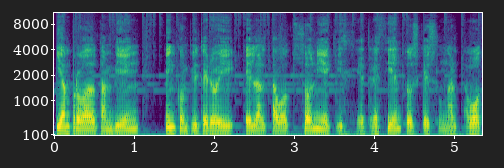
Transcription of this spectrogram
Y han probado también en Computer hoy el altavoz Sony XG300, que es un altavoz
